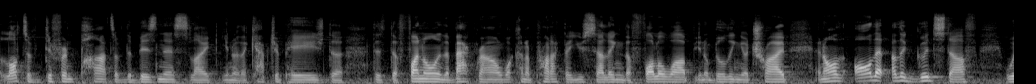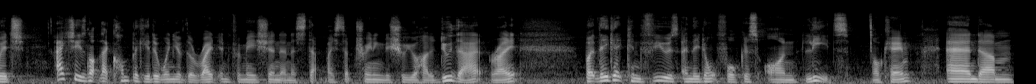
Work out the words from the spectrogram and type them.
lots of different parts of the business like you know the capture page the the, the funnel in the background what kind of product are you selling the follow up you know building your tribe and all all that other good stuff which actually is not that complicated when you have the right information and a step-by-step training to show you how to do that right but they get confused and they don't focus on leads okay and um,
